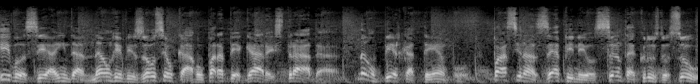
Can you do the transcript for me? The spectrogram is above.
e você ainda não revisou seu carro para pegar a estrada. Não perca tempo. Passe na Zé Pneus Santa Cruz do Sul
